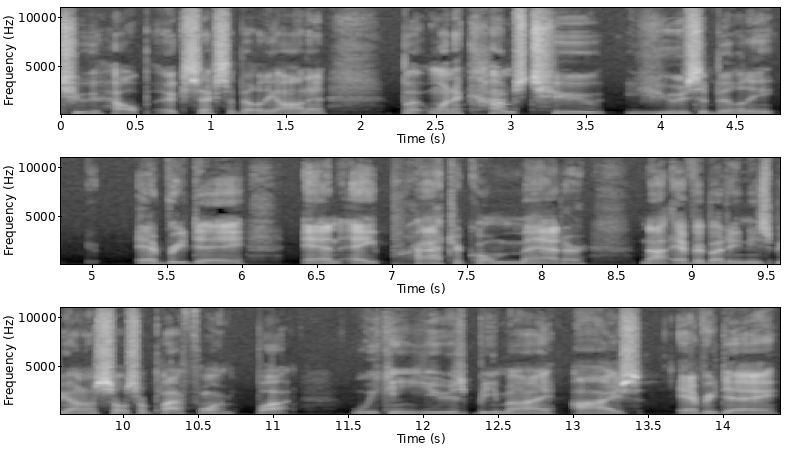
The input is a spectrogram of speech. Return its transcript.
to help accessibility on it. But when it comes to usability every day and a practical matter, not everybody needs to be on a social platform, but we can use Be My Eyes every day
